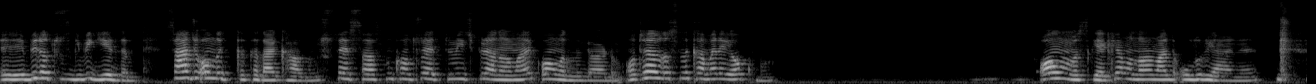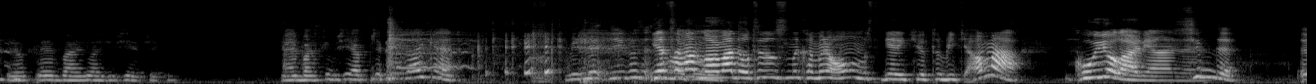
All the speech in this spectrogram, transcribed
e, 1.30 gibi girdim. Sadece 10 dakika kadar kaldım. Su tesisatını kontrol ettim ve hiçbir anormallik olmadığını gördüm. Otel odasında kamera yok mu? Olmaması gerekiyor ama normalde olur yani. Yok ve belki başka bir şey yapacaktım. Yani başka bir şey yapacaktım derken millet niye gözetlemez? Ya tamam normalde otel odasında kamera olmaması gerekiyor tabii ki ama koyuyorlar yani. Şimdi e,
